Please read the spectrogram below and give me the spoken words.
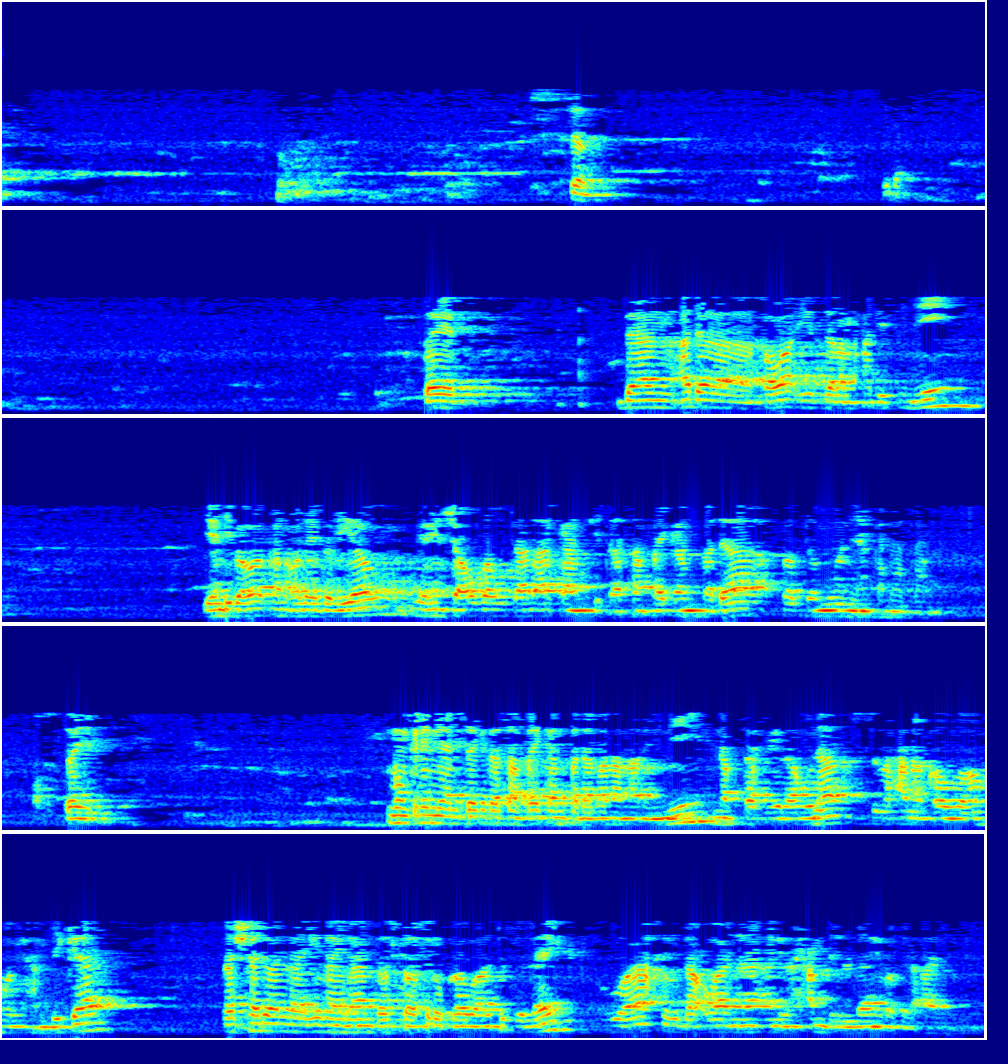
Belum. Sudah. Baik. Dan ada fawaid dalam hadis ini yang dibawakan oleh beliau yang insya Allah taala akan kita sampaikan pada pertemuan yang akan datang. Baik. Mungkin ini yang bisa kita sampaikan pada malam hari ini. Naftahi lahuna subhanakallahumma bihamdika. Asyhadu an la ilaha illa anta astaghfiruka wa atubu ilaik. Wa akhiru da'wana alhamdulillahi rabbil alamin.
